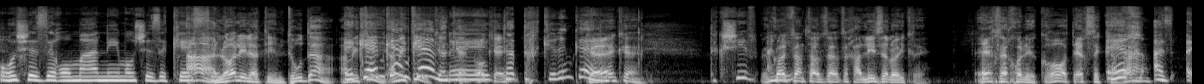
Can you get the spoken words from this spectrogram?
או שזה רומנים, או שזה כסף. אה, לא עלילתיים, תעודה, אה, אמיתי, כן, כן, אמיתי, כן, כן, כן, אה, אוקיי. ת- תחקירים כאלה. כן, כן. תקשיב, וכל הזמן אתה עושה לך, לי זה לא יקרה. איך זה יכול לקרות, איך זה קרה? איך, אז, אה,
